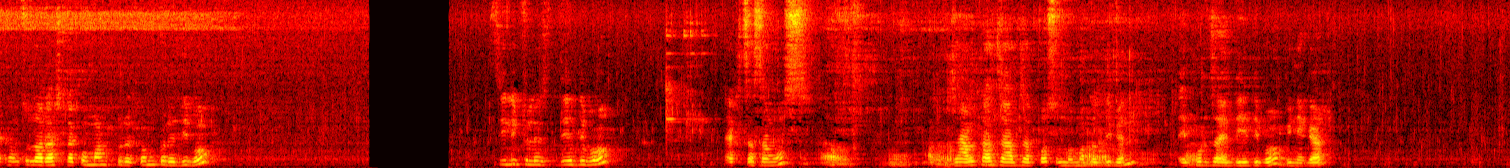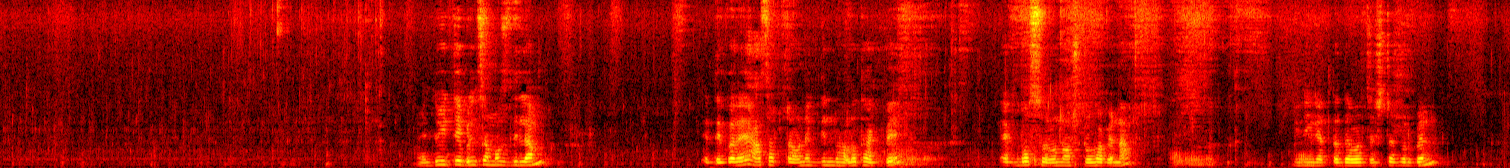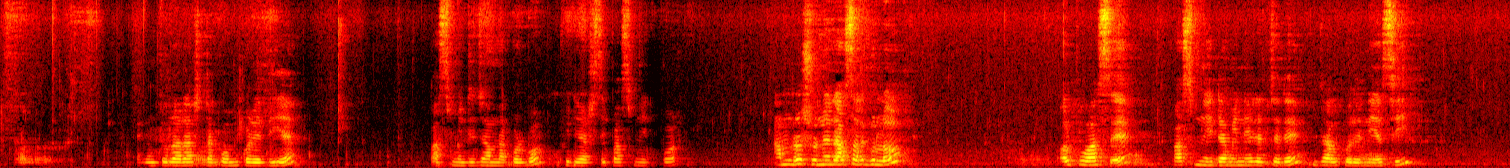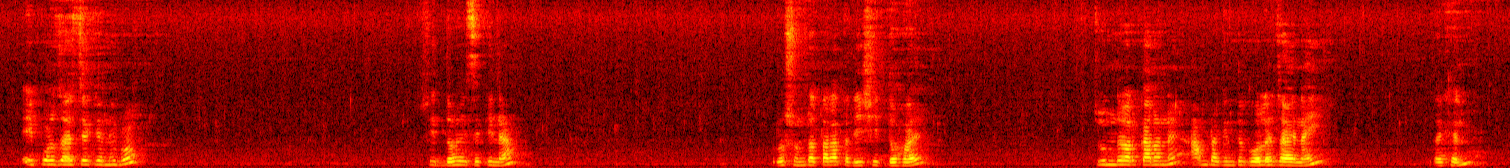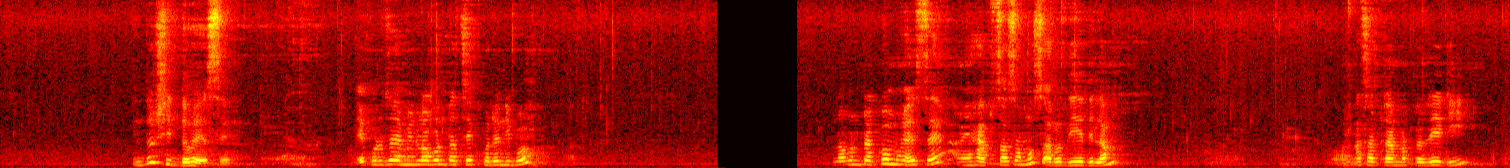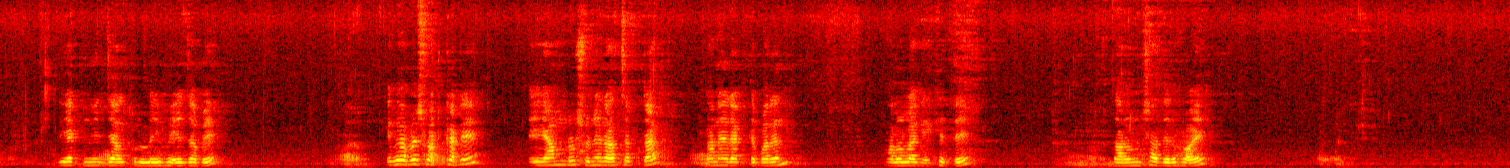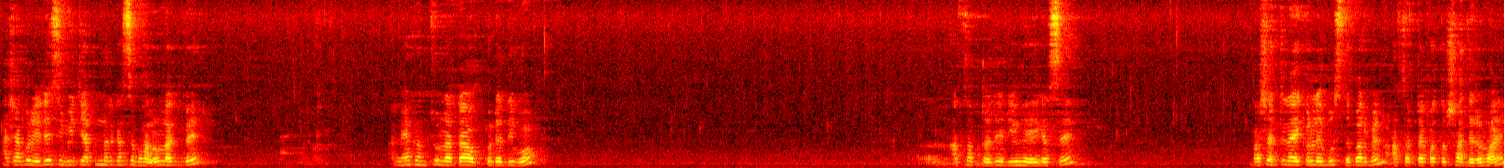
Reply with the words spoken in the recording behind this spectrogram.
এখন চুলা রাসটা কমান করে কম করে দিব। চিলি ফ্লেক্স দিয়ে দিব এক চা চামচ। ঝালটা যার যার পছন্দ মতো দিবেন, এই পর্যায়ে দিয়ে দিব ভিনেগার দুই টেবিল চামচ দিলাম। এতে করে আচারটা অনেক দিন ভালো থাকবে। এক বছরও নষ্ট হবে না। ভিনিগারটা দেওয়ার চেষ্টা করবেন। এখন চুলা রাসটা কম করে দিয়ে পাঁচ মিনিট রান্না করব। ফিরে আসছি পাঁচ মিনিট পর। আমরা রসুনের আচারগুলো অল্প আছে। পাঁচ মিনিট আমি নেড়ে চেড়ে জাল করে নিয়েছি। এই পর্যায়ে চেকে নেব। সিদ্ধ হয়েছে কিনা? রসুনটা তাড়াতাড়ি সিদ্ধ হয়। চুন দেওয়ার কারণে আমটা কিন্তু গলে যায় নাই। দেখেন, কিন্তু সিদ্ধ হয়েছে। এ পর্যায়ে আমি লবণটা চেক করে নিব। লবণটা কম হয়েছে, আমি হাফ চা চামচ আরও দিয়ে দিলাম। আচারটা আমারটা রেডি দু এক মিনিট জাল করলেই হয়ে যাবে। এভাবে শর্টকাটে এই আম, রসুনের আচারটা বানায় রাখতে পারেন। ভালো লাগে খেতে। দারুণ স্বাদের হয়। আশা করি রেসিপিটি আপনাদের কাছে ভালো লাগবে। আমি এখন চুলাটা অফ করে দিব। আচারটা রেডি হয়ে গেছে। বাসায় ট্রাই করলে বুঝতে পারবেন আচারটা কত স্বাদের হয়।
